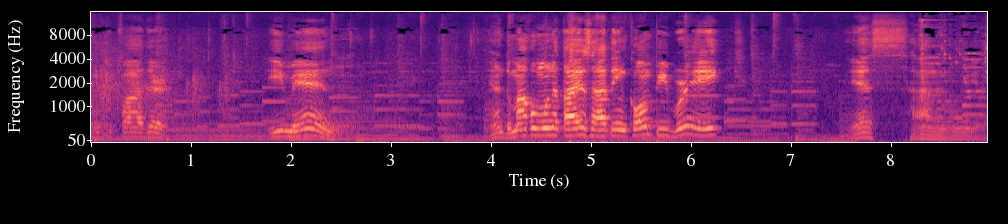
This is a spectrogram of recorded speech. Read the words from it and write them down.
Thank you, Father. Amen. Yan, dumako muna tayo sa ating comfy break. Yes, hallelujah.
